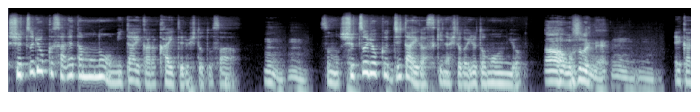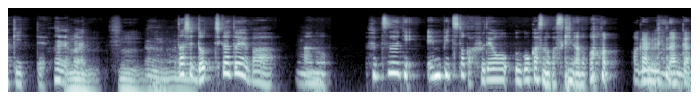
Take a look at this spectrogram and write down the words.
出力されたものを見たいから書いてる人とさ、うんうん。その出力自体が好きな人がいると思うんよ。ああ、面白いね。うんうん。絵描きって。うん。はいはい。うん。うん私、どっちかといえば、うんあ、の、普通に鉛筆とか筆を動かすのが好きなの。わかる、うんなんか。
